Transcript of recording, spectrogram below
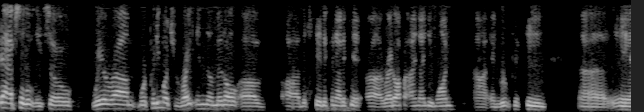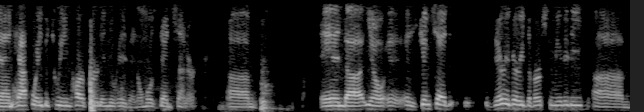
Yeah, absolutely. So we're um, we're pretty much right in the middle of uh, the state of Connecticut, uh, right off of I-91 uh, and Route 15, uh, and halfway between Hartford and New Haven, almost dead center. Um, and uh, you know, as Jim said, very very diverse community. Um,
